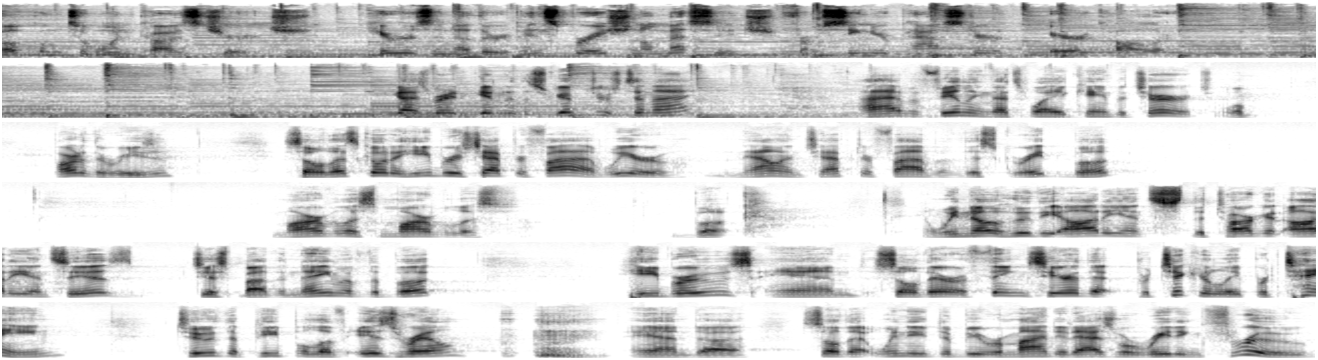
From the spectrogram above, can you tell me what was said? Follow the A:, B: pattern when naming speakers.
A: Welcome to One Cause Church. Here is another inspirational message from Senior Pastor Eric Holler.
B: You guys ready to get into the scriptures tonight? Yeah. I have a feeling that's why you came to church. Well, part of the reason. So let's go to Hebrews chapter 5. We are now in chapter 5 of this great book. Marvelous, marvelous book. And we know who the audience, the target audience is, just by the name of the book, Hebrews. And so there are things here that particularly pertain to the people of Israel. and uh, so that we need to be reminded as we're reading through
